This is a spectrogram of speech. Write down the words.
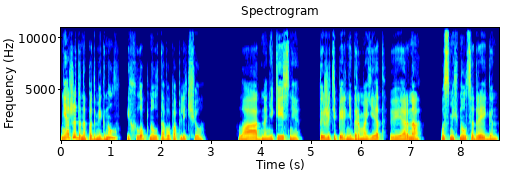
неожиданно подмигнул и хлопнул того по плечу. «Ладно, не кисни. Ты же теперь не дармоед, верно?» усмехнулся Дрейган.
